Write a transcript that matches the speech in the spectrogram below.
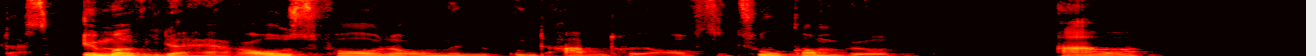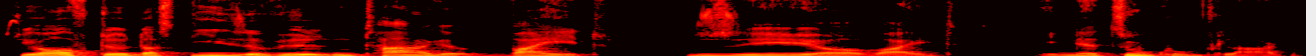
dass immer wieder Herausforderungen und Abenteuer auf sie zukommen würden. Aber Sie hoffte, dass diese wilden Tage weit, sehr weit in der Zukunft lagen.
